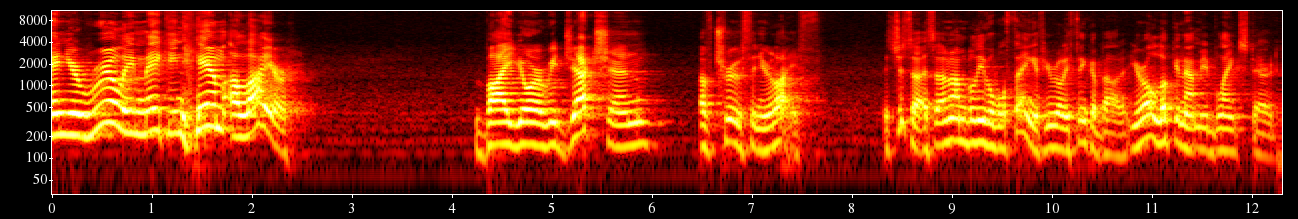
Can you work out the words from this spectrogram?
and you're really making him a liar by your rejection of truth in your life. It's just a, it's an unbelievable thing if you really think about it. You're all looking at me blank stared,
